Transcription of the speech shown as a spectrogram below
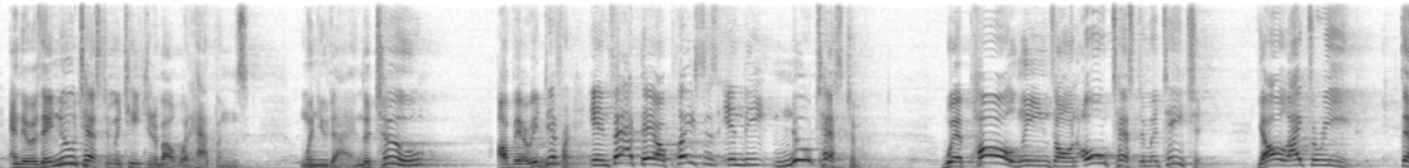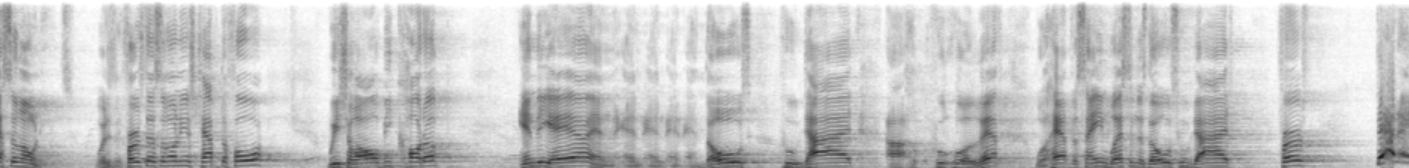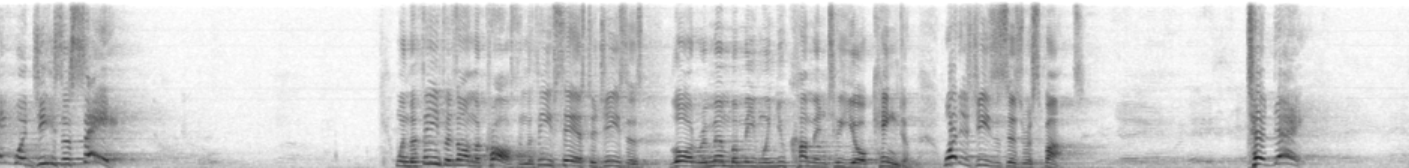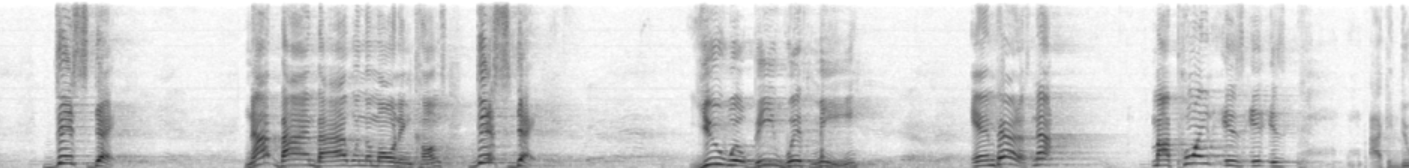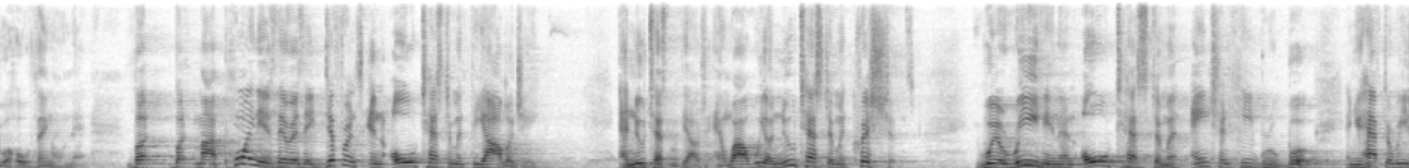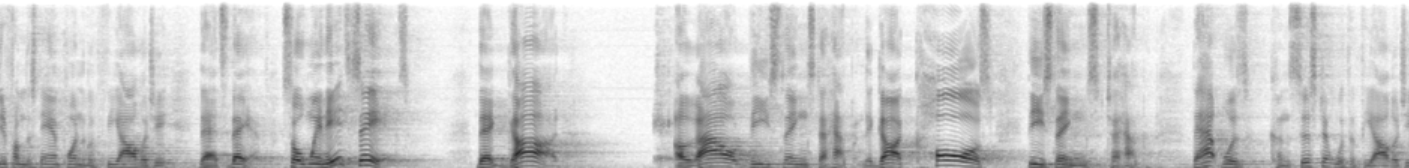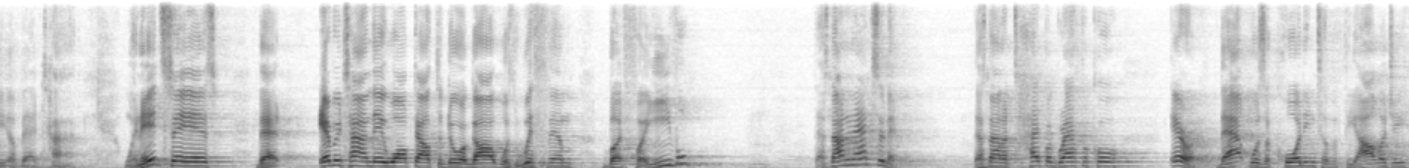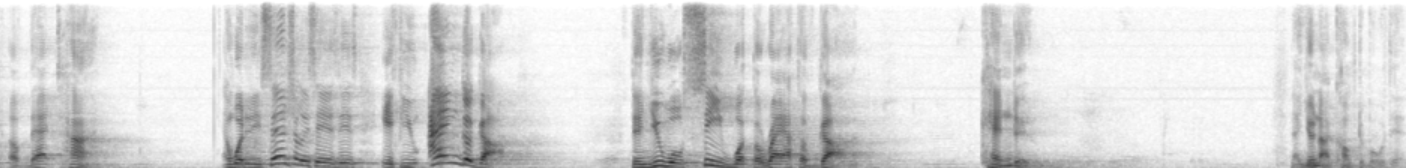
and there is a New Testament teaching about what happens when you die. And the two are very different. In fact, there are places in the New Testament where Paul leans on Old Testament teaching. Y'all like to read Thessalonians. What is it? First Thessalonians chapter 4. We shall all be caught up in the air, and, and, and, and, and those who died, uh, who, who are left, will have the same blessing as those who died first. That ain't what Jesus said. When the thief is on the cross and the thief says to Jesus, Lord, remember me when you come into your kingdom, what is Jesus' response? Today, this day, not by and by when the morning comes, this day, you will be with me in paradise. Now, my point is, is, is I could do a whole thing on that. But, but my point is there is a difference in Old Testament theology and New Testament theology. And while we are New Testament Christians, we're reading an Old Testament ancient Hebrew book, and you have to read it from the standpoint of the theology that's there. So when it says that God allowed these things to happen, that God caused these things to happen, that was consistent with the theology of that time. When it says that every time they walked out the door, God was with them, but for evil, that's not an accident. That's not a typographical error. That was according to the theology of that time. And what it essentially says is if you anger God, then you will see what the wrath of God can do. Now, you're not comfortable with that.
